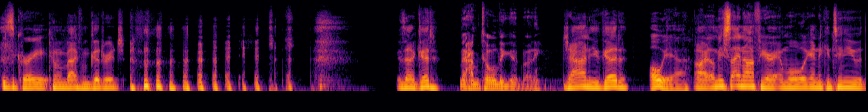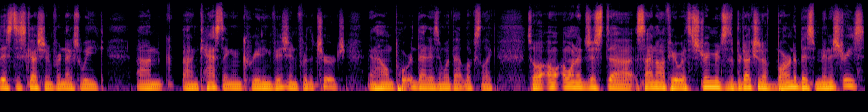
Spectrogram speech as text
this is great. Coming back from Goodridge. Is that good, I'm totally good, buddy. John? You good? Oh yeah, All right, let me sign off here, and we'll, we're going to continue this discussion for next week on on casting and creating vision for the church and how important that is and what that looks like. So I, I want to just uh, sign off here with Stream Roots is a production of Barnabas Ministries.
